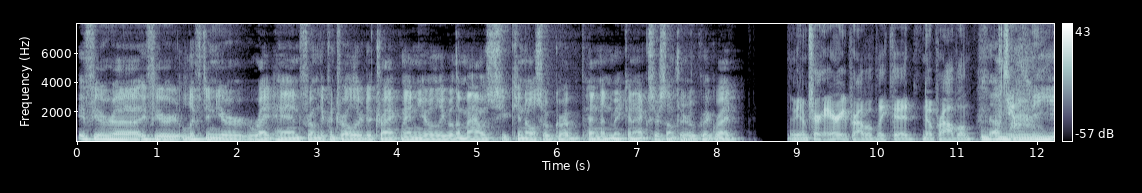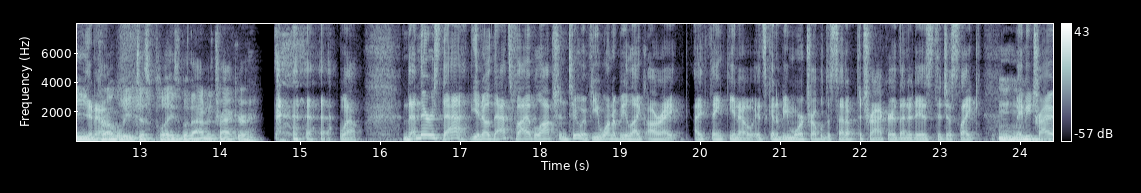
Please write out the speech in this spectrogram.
if you're uh, if you're lifting your right hand from the controller to track manually with a mouse, you can also grab a pen and make an X or something real quick, right? I mean, I'm sure Ari probably could, no problem. I mean, he You know. probably just plays without a tracker. well, then there's that. You know, that's viable option too. If you want to be like, all right, I think you know it's going to be more trouble to set up the tracker than it is to just like Mhm. maybe try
